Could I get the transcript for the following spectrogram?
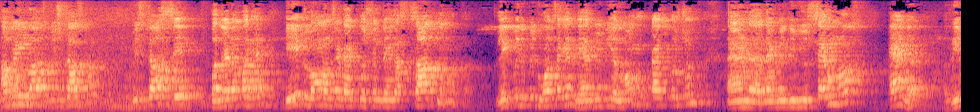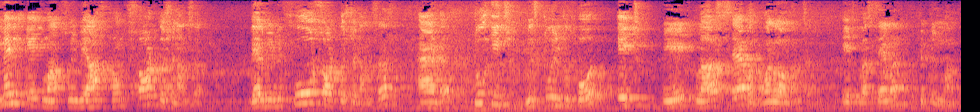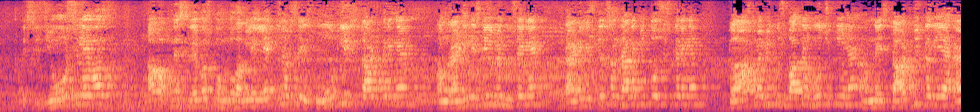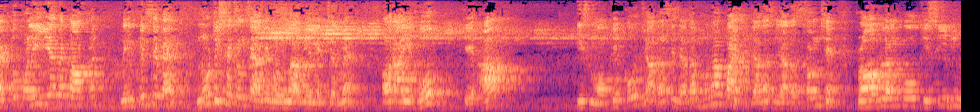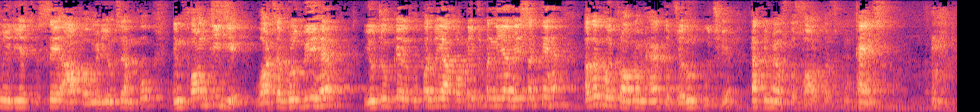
अब रही बात विस्टास का। विस्टास से पंद्रह नंबर है। एक लॉन्ग आंसर टाइप क्वेश्चन रहेगा, सात नंबर का। Let me repeat once again there will be a long type question and that will give you seven marks and remaining eight marks will be asked from short question answer there will be four short question answers and two each means two into four, eight. Eight plus seven, one long answer. Eight plus seven, fifteen marks this is your syllabus. अब अपने syllabus को हम लोग अगले lecture से smoothly start करेंगे। हम writing skill में घुसेंगे। राइटिंग स्किल समझाने की कोशिश करेंगे। क्लास में भी कुछ बातें हो चुकी हैं। हमने स्टार्ट भी कर लिया ऐड तो पढ़ ही लिया था क्लास में। लेकिन फिर से मैं नोटिस सेक्शन से आगे बढ़ूँगा अगले लेक्चर में। और आई होप कि आप इस मौके को ज़्यादा से ज़्यादा भुना पाए ज़्यादा से ज़्यादा समझें प्रॉब्लम को किसी भी मीडिया से आप मीडियम से हमको इन्फॉर्म कीजिए। व्हाट्सएप ग्रुप भी है यूट्यूब के ऊपर भी आप अपनी टिप्पणियाँ भेज सकते हैं। अगर कोई प्रॉब्लम है तो ज़रूर पूछिए, ताकि मैं उसको सॉल्व कर सकूँ। थैंक्स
